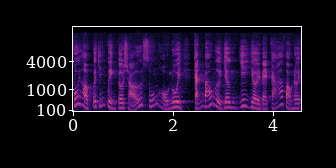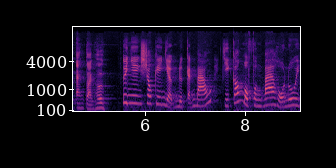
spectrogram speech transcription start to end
phối hợp với chính quyền cơ sở xuống hộ nuôi, cảnh báo người dân di dời bè cá vào nơi an toàn hơn. Tuy nhiên, sau khi nhận được cảnh báo, chỉ có 1 phần 3 hộ nuôi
